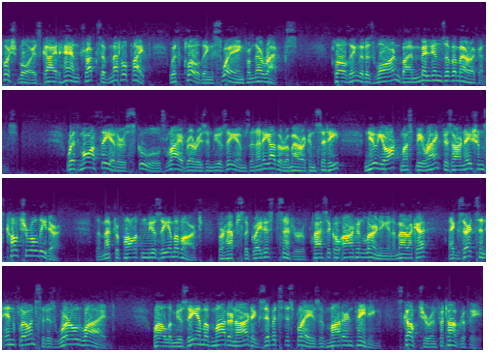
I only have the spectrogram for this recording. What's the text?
push boys guide hand trucks of metal pipe with clothing swaying from their racks. Clothing that is worn by millions of Americans. With more theaters, schools, libraries, and museums than any other American city, New York must be ranked as our nation's cultural leader. The Metropolitan Museum of Art, perhaps the greatest center of classical art and learning in America, exerts an influence that is worldwide. While the Museum of Modern Art exhibits displays of modern painting, sculpture, and photography,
